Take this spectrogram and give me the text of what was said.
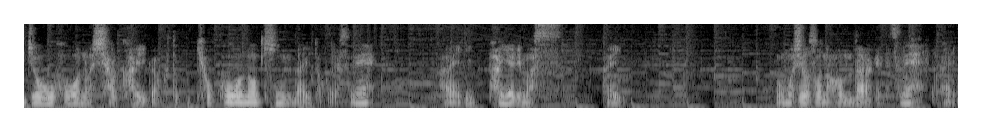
情報の社会学とか、虚構の近代とかですね。はい、いっぱいあります。はい。面白そうな本だらけですね。はい。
